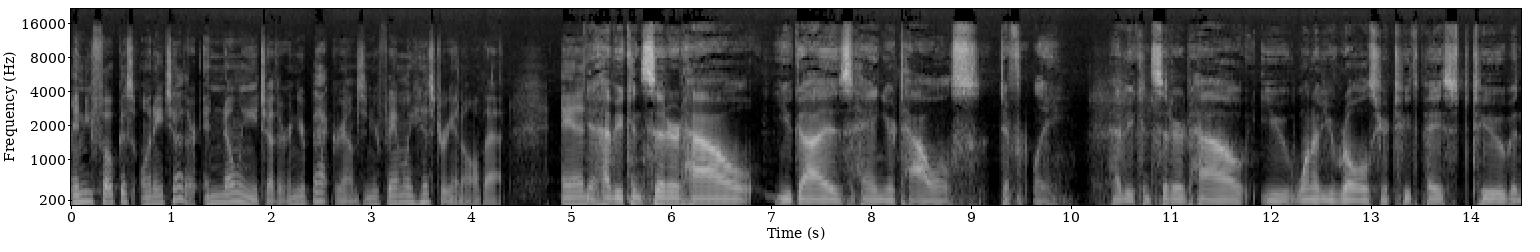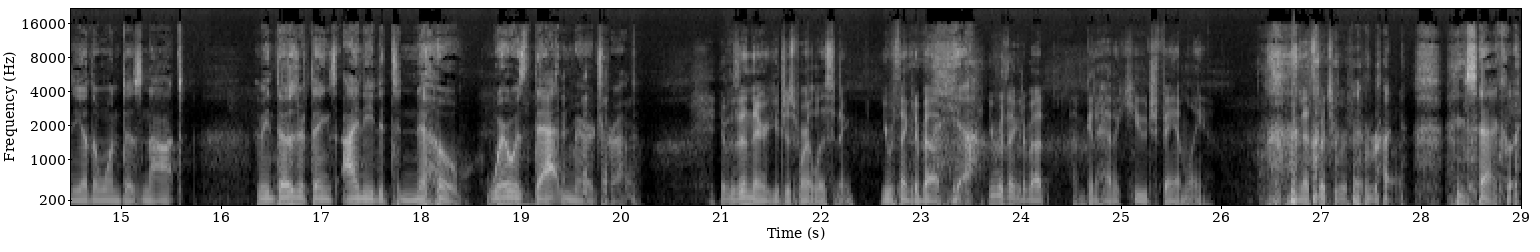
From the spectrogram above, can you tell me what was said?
And you focus on each other and knowing each other and your backgrounds and your family history and all that. And yeah, have you considered how you guys hang your towels differently? Have you considered how you one of you rolls your toothpaste tube and the other one does not? I mean, those are things I needed to know. Where was that in marriage prep? It was in there. You just weren't listening. You were thinking about yeah. You were thinking about I'm going to have a huge family. And that's what you were right. On. Exactly.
